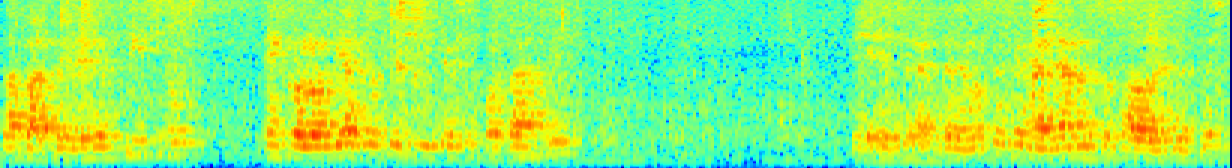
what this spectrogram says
la parte del ejercicio. En Colombia esto que sí que es importante. Eh, tenemos que enseñarle a nuestros adolescentes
